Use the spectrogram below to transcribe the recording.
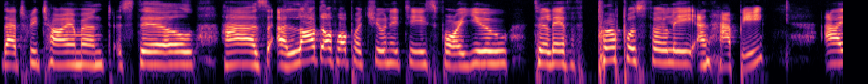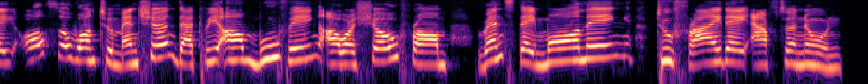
that retirement still has a lot of opportunities for you to live purposefully and happy. I also want to mention that we are moving our show from Wednesday morning to Friday afternoon.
